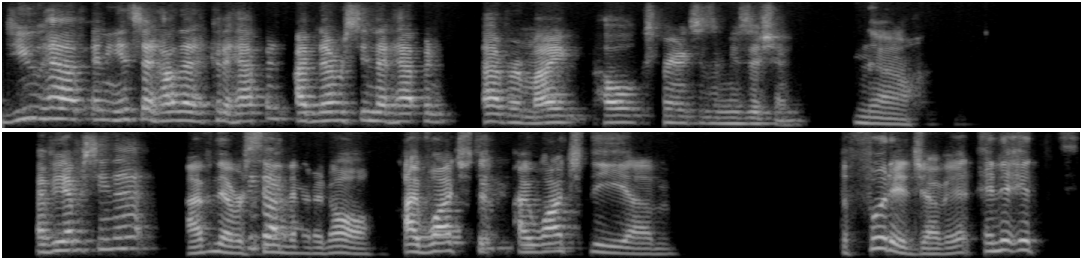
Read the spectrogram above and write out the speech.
Do you have any insight how that could have happened? I've never seen that happen ever in my whole experience as a musician. No. Have you ever seen that? I've never seen that. that at all. I watched the, I watched the um the footage of it and it, it's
